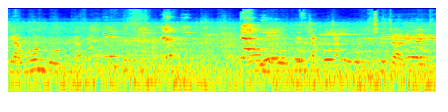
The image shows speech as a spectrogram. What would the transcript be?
কেমন রোদ দেখো। চাকচাক করছে চারিদিকে।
